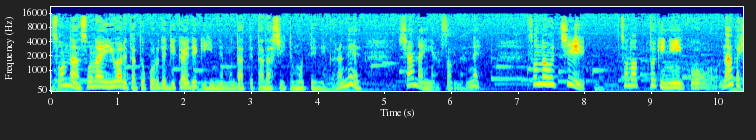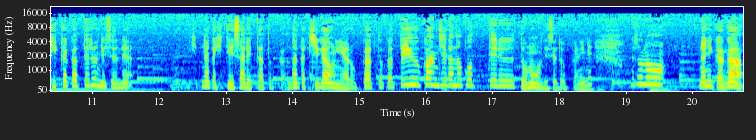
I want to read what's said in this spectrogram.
そんなんそんな言われたところで理解できひんねんもんだって正しいと思ってんねんからね。しゃあないやんそんなんね。そのうちその時にこうなんか引っかかってるんですよね。なんか否定されたとかなんか違うんやろかとかっていう感じが残ってると思うんですよどっかにね。でその何かが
